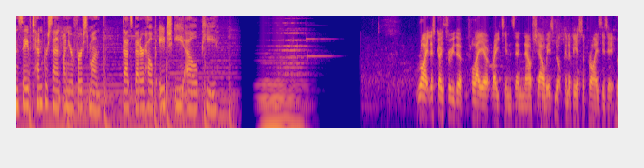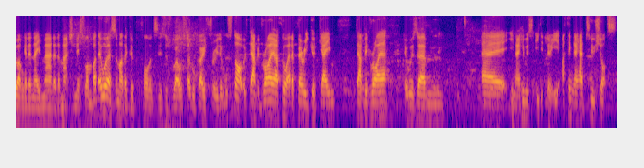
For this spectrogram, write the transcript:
and save 10% on your first month. That's BetterHelp H E L P. Right, let's go through the player ratings then now, shall we? It's not going to be a surprise, is it, who I'm going to name man of the match in this one, but there were some other good performances as well, so we'll go through them. We'll start with David Raya. I thought had a very good game. David Raya. It was, um, uh, you know, he was. He, look, he, I think they had two shots.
